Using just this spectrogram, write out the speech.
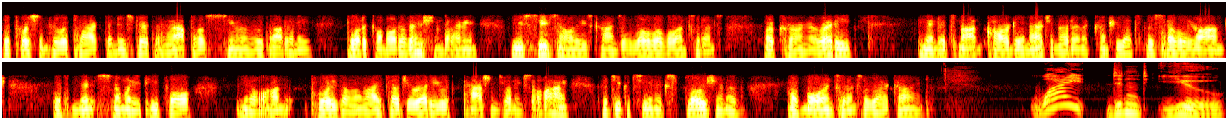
the person who attacked the newspaper in Annapolis, seemingly without any political motivation. But I mean, you see some of these kinds of low-level incidents occurring already, and it's not hard to imagine that in a country that's this heavily armed, with so many people, you know, on poised on the knife edge already, with passions running so high, that you could see an explosion of of more incidents of that kind. Why didn't you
